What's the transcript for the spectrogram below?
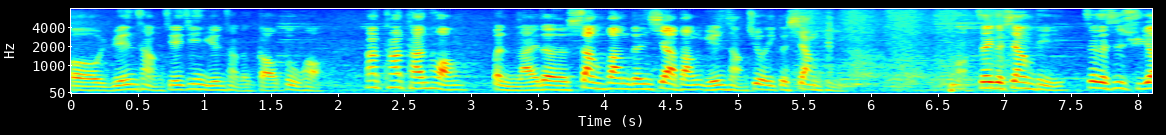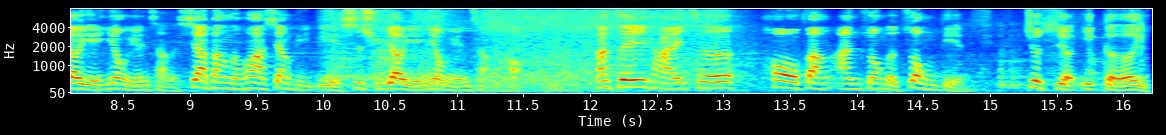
呃原厂接近原厂的高度哈。那它弹簧本来的上方跟下方原厂就有一个橡皮，这个橡皮这个是需要沿用原厂的。下方的话橡皮也是需要沿用原厂哈。那这一台车后方安装的重点就只有一个而已，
